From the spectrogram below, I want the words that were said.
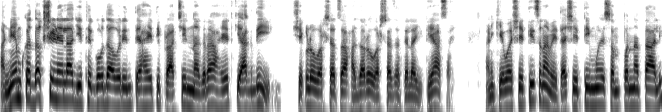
आणि नेमकं दक्षिणेला जिथे गोदावरी ते आहे ती प्राचीन नगरं आहेत की अगदी शेकडो वर्षाचा हजारो वर्षाचा त्याला इतिहास आहे. आणि केवळ शेतीच नव्हे त्या शेतीमुळे संपन्नता आली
